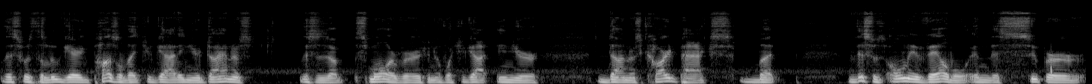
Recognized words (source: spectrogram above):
This was the Lou Gehrig puzzle that you got in your Diners. This is a smaller version of what you got in your Donruss card packs, but this was only available in this super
